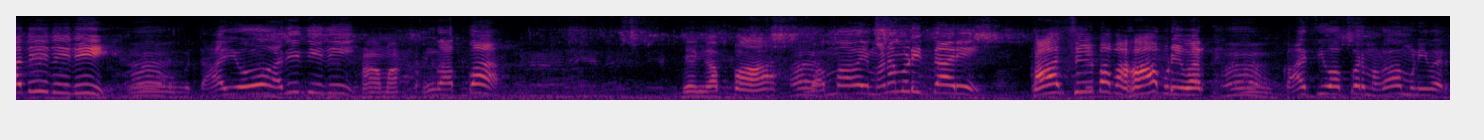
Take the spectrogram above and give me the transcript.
அதிதிதி. உங்க தாயோ அதிதிதி. ஆமா. உங்க அப்பா. எங்க அப்பா அம்மாவை மணமுடித்தாரே காசிப மகாமுனிவர். காசிவப்பர் மகாமுனிவர்.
